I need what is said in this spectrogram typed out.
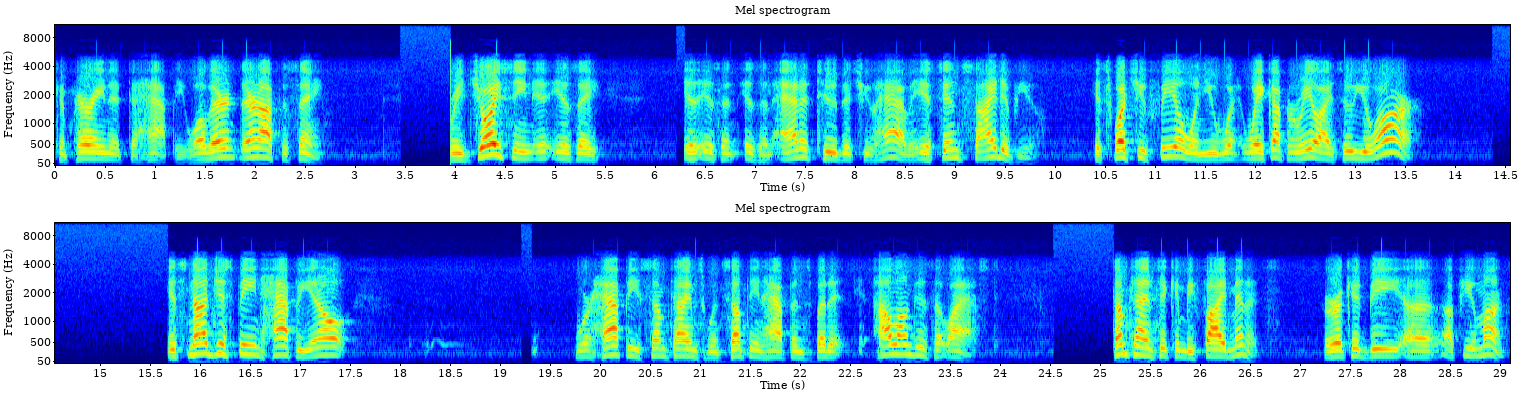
comparing it to happy. Well, they're they're not the same. Rejoicing is a is an is an attitude that you have. It's inside of you. It's what you feel when you w- wake up and realize who you are. It's not just being happy. You know, we're happy sometimes when something happens, but it, how long does it last? Sometimes it can be five minutes, or it could be a, a few months.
